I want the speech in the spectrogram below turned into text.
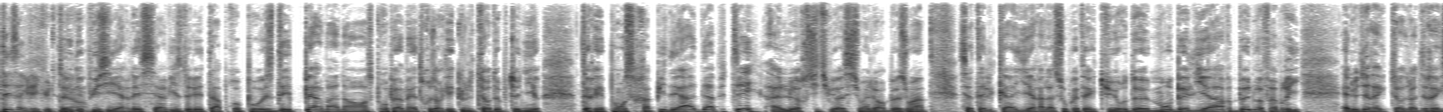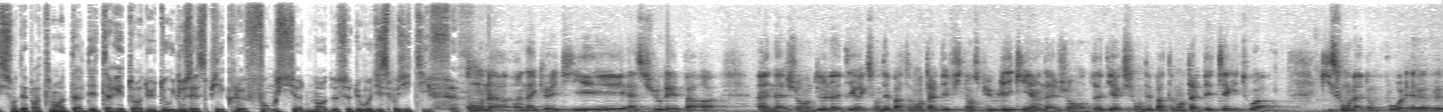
des agriculteurs. depuis hier, les services de l'État proposent des permanences pour permettre aux agriculteurs d'obtenir des réponses rapides et adaptées à leur situation et leurs besoins. C'était le cas hier à la sous-préfecture de Montbéliard. Benoît Fabry est le directeur de la direction départementale des territoires du Doubs. Il nous explique le fonctionnement de ce nouveau dispositif. On a un accueil qui est assuré par un agent de la direction départementale des finances publiques et un agent de la direction départementale des territoires, qui sont là donc pour euh,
